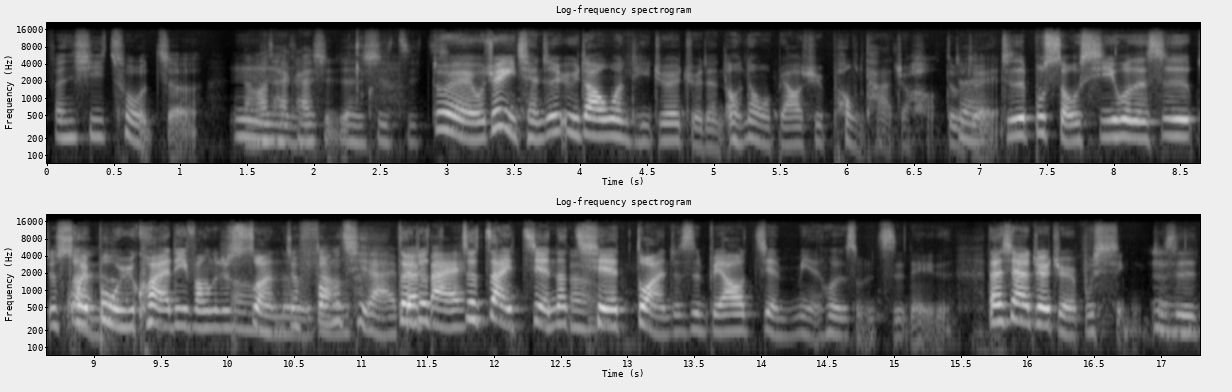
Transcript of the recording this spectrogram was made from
分析挫折，然后才嗯开始认识自己。对，我觉得以前就是遇到问题就会觉得，哦，那我不要去碰它就好，对不对？对就是不熟悉或者是就会不愉快的地方，那就嗯算了，就封起来，对，拜拜。就就再见，那嗯切断就是不要见面或者什么之类的。但现在就会觉得不行，嗯就是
